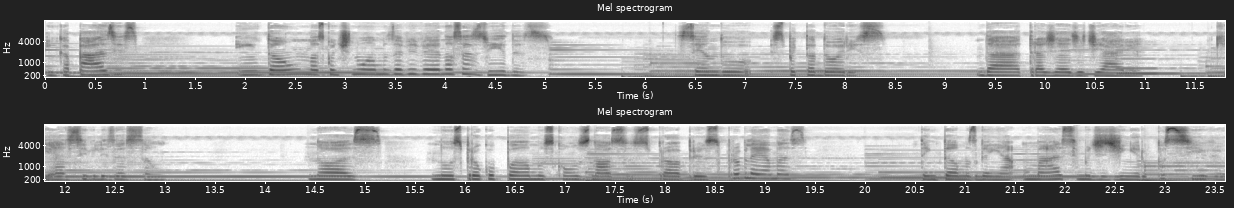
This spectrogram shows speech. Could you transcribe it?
incapazes, e então nós continuamos a viver nossas vidas, sendo espectadores da tragédia diária que é a civilização. Nós nos preocupamos com os nossos próprios problemas, tentamos ganhar o máximo de dinheiro possível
